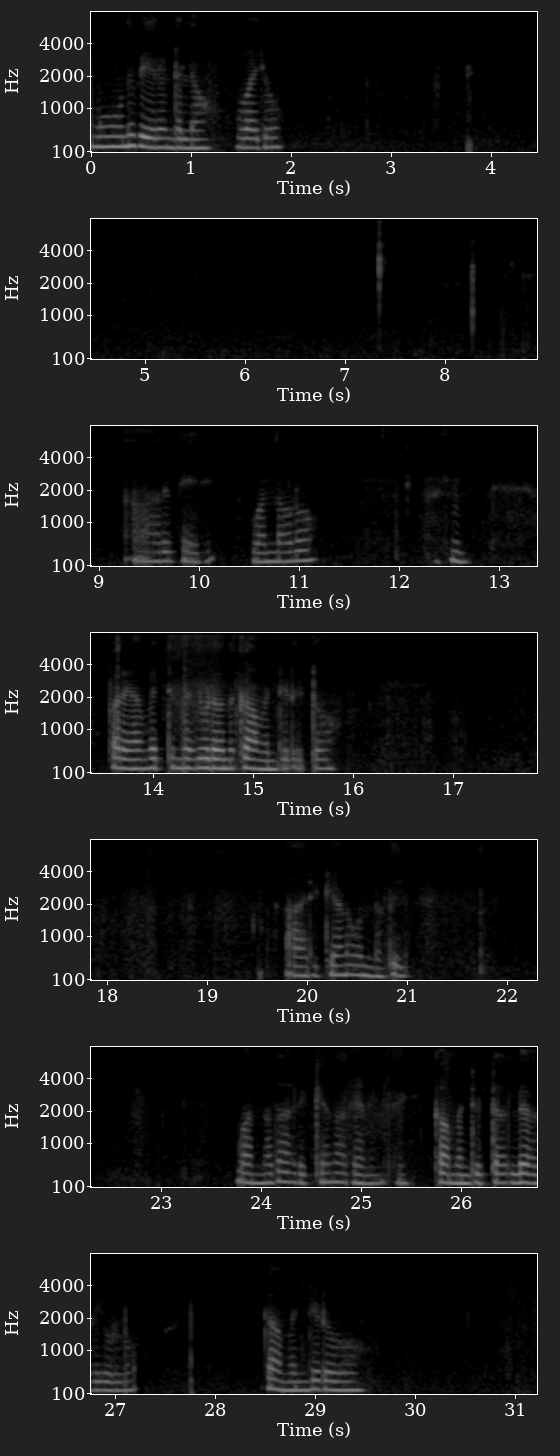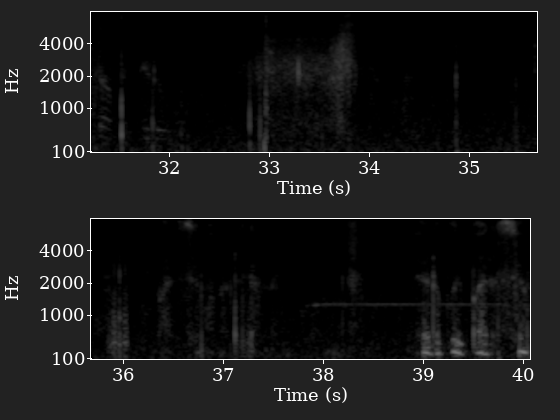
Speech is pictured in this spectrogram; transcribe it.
മൂന്ന് പേരുണ്ടല്ലോ. വരൂ. ആറ് പേര്. വന്നോളൂ. പറയാൻ പറ്റുന്നവർ ഇവിടെ വന്ന് കമന്റ് ഇട് കേട്ടോ ആരൊക്കെയാണ് വന്നത്? വന്നത് ആരൊക്കെയാണെന്ന് അറിയണമെങ്കിൽ കമന്റ് ഇട്ടാലേ അറിയുള്ളൂ. കമന്റ് ഇടൂ. എവിടെ പോയി പരസ്യം?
